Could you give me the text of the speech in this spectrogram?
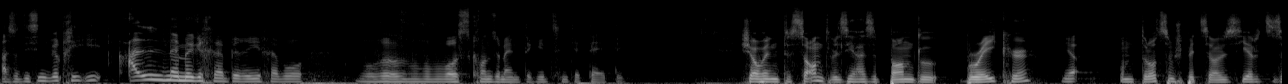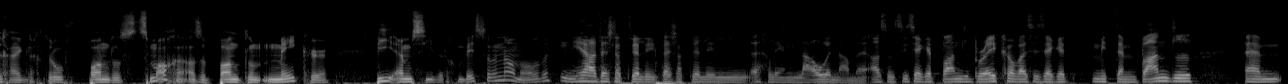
also die sind wirklich in allen möglichen Bereichen, wo, wo, wo, wo, wo es Konsumenten gibt, sind die tätig. Ist aber interessant, weil sie heißen Bundle Breaker. Ja. Und trotzdem spezialisiert sie sich eigentlich darauf, Bundles zu machen. Also Bundle Maker. BMC wäre doch ein besserer Name, oder? Ja, das ist natürlich, das ist natürlich ein, ein lauer Name. Also sie sagen Bundle Breaker, weil sie sagen, mit dem Bundle ähm,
